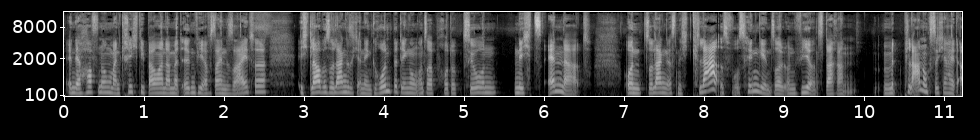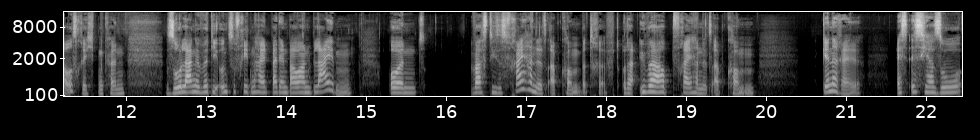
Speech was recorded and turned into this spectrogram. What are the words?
in der Hoffnung, man kriegt die Bauern damit irgendwie auf seine Seite. Ich glaube, solange sich an den Grundbedingungen unserer Produktion nichts ändert und solange es nicht klar ist, wo es hingehen soll und wir uns daran mit Planungssicherheit ausrichten können, solange wird die Unzufriedenheit bei den Bauern bleiben. Und was dieses Freihandelsabkommen betrifft oder überhaupt Freihandelsabkommen generell, es ist ja so,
